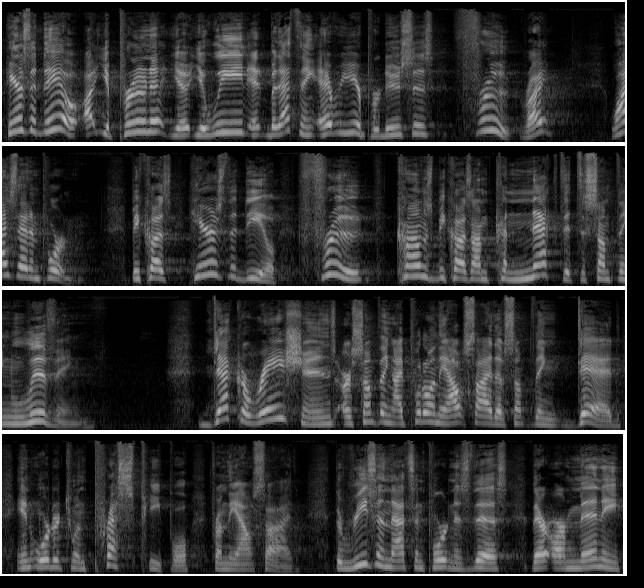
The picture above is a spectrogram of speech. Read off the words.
Here's the deal uh, you prune it, you, you weed it, but that thing every year produces fruit, right? Why is that important? Because here's the deal fruit comes because I'm connected to something living. Decorations are something I put on the outside of something dead in order to impress people from the outside. The reason that's important is this there are many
